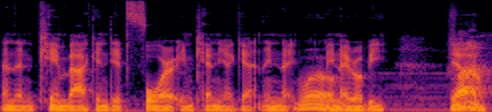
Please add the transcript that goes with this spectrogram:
and then came back and did four in Kenya again in in Nairobi. Yeah,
